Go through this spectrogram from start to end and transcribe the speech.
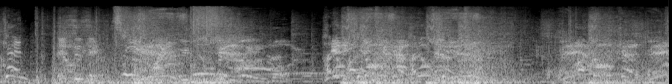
Shoryuken! This is it! Fight we've all been waiting for! Hadouken! Hadouken! I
